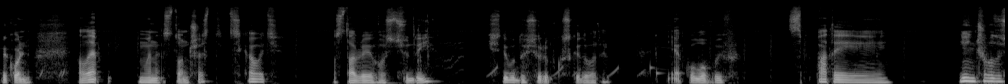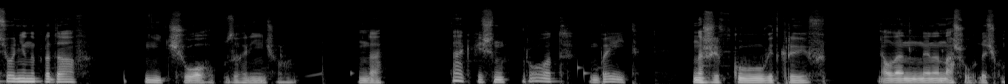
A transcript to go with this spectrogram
Прикольно. Але мене Stone chest цікавить. Поставлю його сюди. І сюди буду всю рибку скидувати. Як уловив. Спати. Я нічого за сьогодні не продав. Нічого, взагалі нічого. Да. Так, фішинг рот, бейт. Наживку відкрив. Але не на нашу удочку.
